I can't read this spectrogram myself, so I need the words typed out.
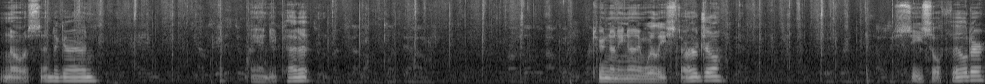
Noah Syndergaard. Andy Pettitte. 299 Willie Stargell. Cecil Fielder.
